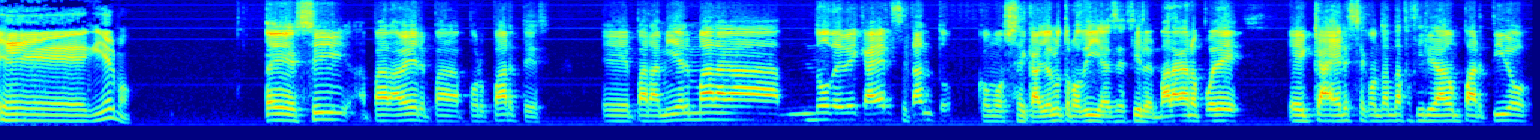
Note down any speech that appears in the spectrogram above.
Eh, Guillermo. Eh, sí, para ver, para, por partes. Eh, para mí el Málaga no debe caerse tanto como se cayó el otro día. Es decir, el Málaga no puede eh, caerse con tanta facilidad en un partido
